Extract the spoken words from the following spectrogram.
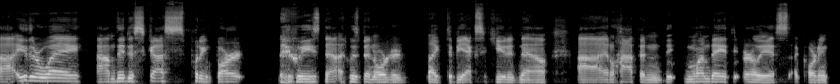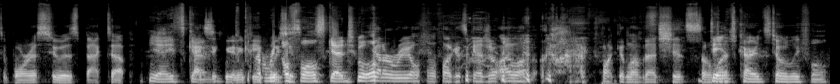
Uh, either way, um, they discuss putting Bart, who he's now who's been ordered like to be executed now. Uh, it'll happen the, Monday at the earliest, according to Boris, who is backed up. Yeah, he's got, Executing got people, a real he's full schedule. Got a real full fucking schedule. I love. God, I fucking love that shit so much. Dance cards totally full.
